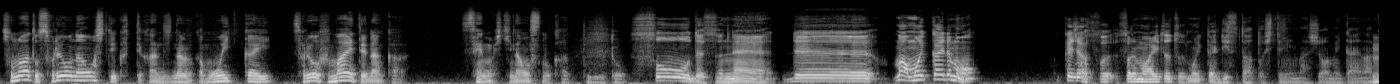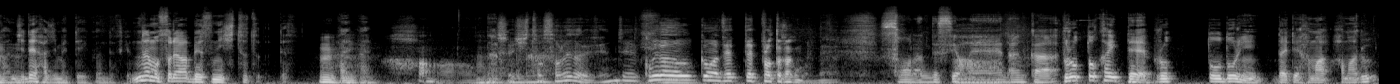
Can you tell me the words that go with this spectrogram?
その後それを直していくって感じになるのか、もう一回それを踏まえてなんか線を引き直すのかっていうと。そうですね。で、まあもう一回でも、一回じゃあそそれもありつつ、もう一回リスタートしてみましょうみたいな感じで始めていくんですけど、でもそれは別にしつつです。うんはいはい。はあ、面白い。人それぞれ全然、コミカド君は絶対プロット書くもんね。そうなんですよね。なんか、プロット書いて、プロット通りに大体はま、はまる？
